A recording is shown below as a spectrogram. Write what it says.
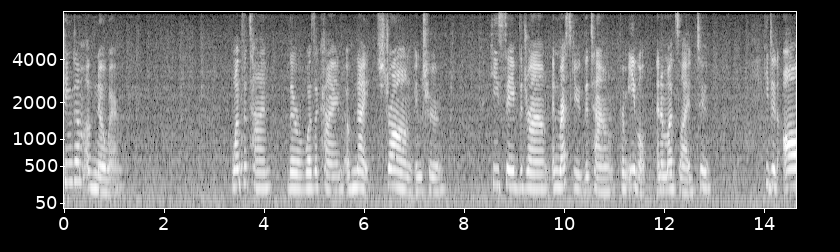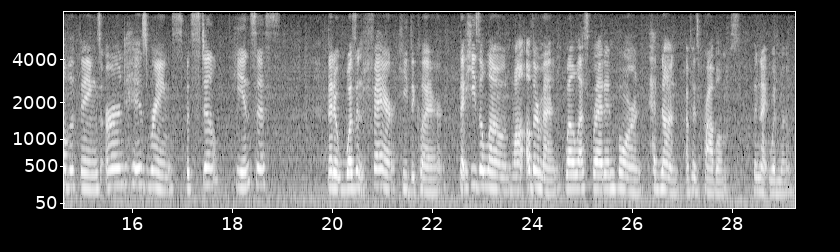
Kingdom of Nowhere. Once a time, there was a kind of knight, strong and true. He saved the drowned and rescued the town from evil and a mudslide, too. He did all the things, earned his rings, but still he insists that it wasn't fair, he declared, that he's alone while other men, well less bred and born, had none of his problems, the knight would moan.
